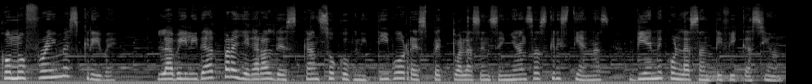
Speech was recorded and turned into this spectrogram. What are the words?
Como Frame escribe, la habilidad para llegar al descanso cognitivo respecto a las enseñanzas cristianas viene con la santificación,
